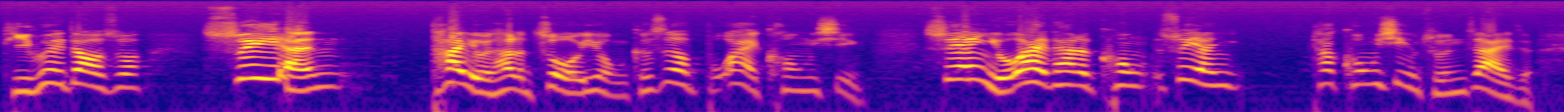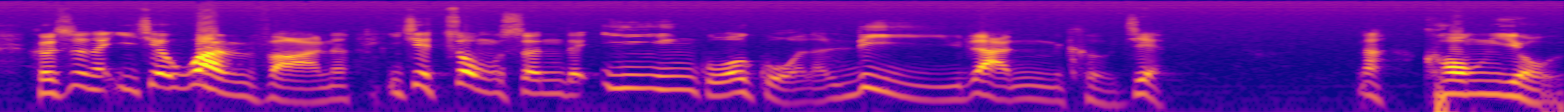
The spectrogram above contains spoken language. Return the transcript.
体会到说，虽然它有它的作用，可是不爱空性。虽然有爱它的空，虽然。它空性存在着，可是呢，一切万法呢，一切众生的因因果果呢，立然可见。那空有，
